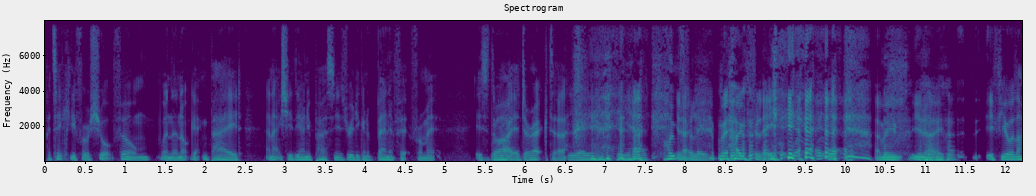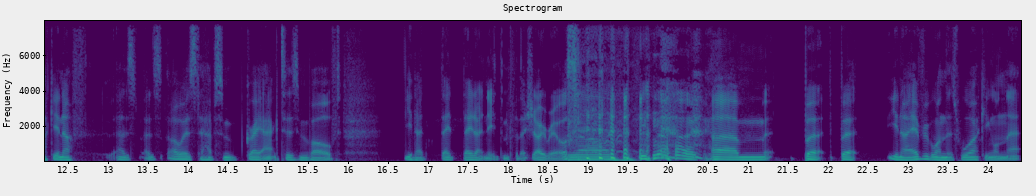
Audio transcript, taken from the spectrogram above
particularly for a short film when they're not getting paid. And actually, the only person who's really going to benefit from it is the Right. writer director. Yeah, yeah, yeah. Hopefully. Mean, Hopefully, Yeah, yeah. I mean, you know, if you're lucky enough, as as I was, to have some great actors involved, you know, they they don't need them for their show reels. no, no. um, but but you know everyone that's working on that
